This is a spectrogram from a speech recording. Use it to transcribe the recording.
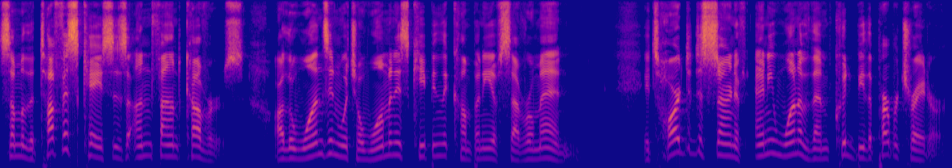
Some of the toughest cases Unfound covers are the ones in which a woman is keeping the company of several men. It's hard to discern if any one of them could be the perpetrator,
